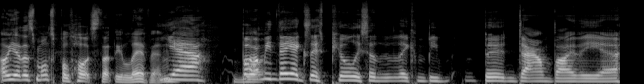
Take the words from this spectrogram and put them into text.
Oh yeah, there's multiple huts that they live in. Yeah, but, I mean they exist purely so that they can be burned down by the. Uh,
